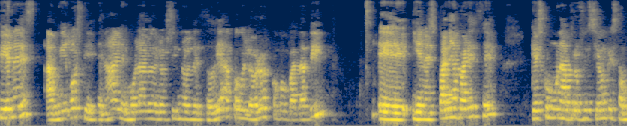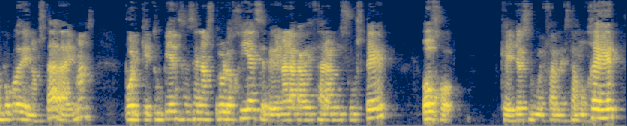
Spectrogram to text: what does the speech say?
Tienes amigos que dicen, ah, le mola lo de los signos del zodiaco, el horóscopo, patatín. Eh, y en España parece que es como una profesión que está un poco denostada, además. Porque tú piensas en astrología y se te viene a la cabeza Aramis Fuster. Ojo, que yo soy muy fan de esta mujer,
